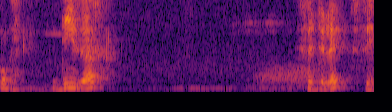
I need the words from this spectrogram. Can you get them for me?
okay these are satellite cell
